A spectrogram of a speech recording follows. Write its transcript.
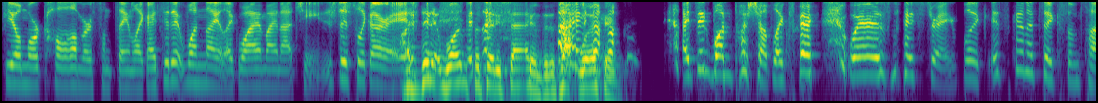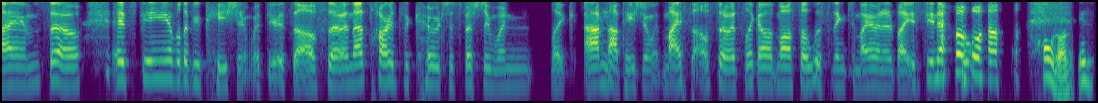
feel more calm or something. Like I did it one night. Like, why am I not changed? Just like, all right. I did it once for It's 30 seconds and it's not working. I did one push up. Like, where where is my strength? Like, it's gonna take some time. So it's being able to be patient with yourself. So and that's hard to coach, especially when like I'm not patient with myself. So it's like I'm also listening to my own advice, you know? Well, Hold on, is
